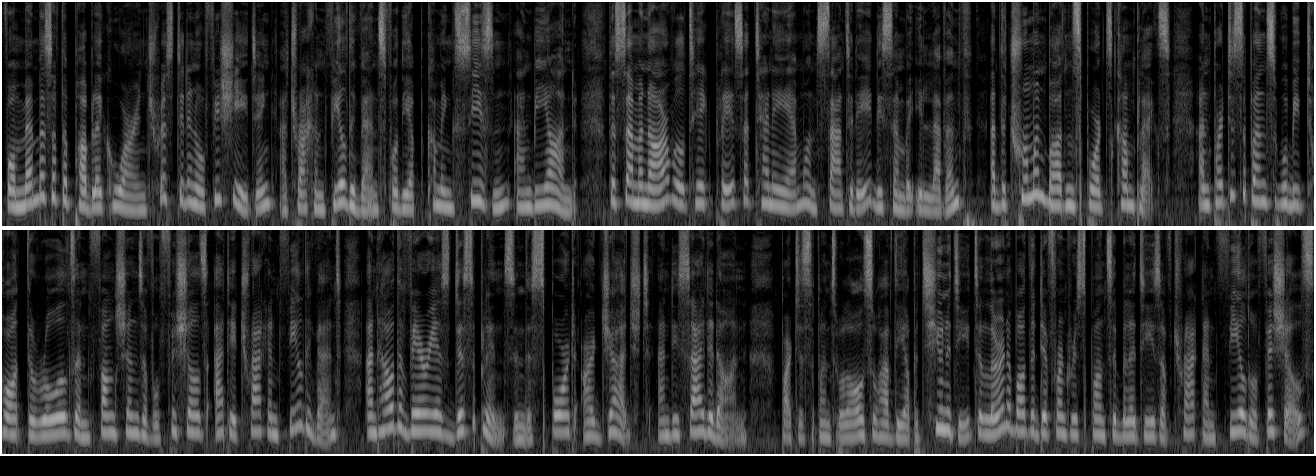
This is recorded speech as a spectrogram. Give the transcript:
for members of the public who are interested in officiating at track and field events for the upcoming season and beyond. The seminar will take place at 10 a.m. on Saturday, December 11th, at the Truman Bodden Sports Complex, and participants will be taught the roles and functions of officials at a track and field event and how the various disciplines in the sport are judged and decided on. Participants will also have the opportunity to learn about the different responsibilities of track and field officials,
